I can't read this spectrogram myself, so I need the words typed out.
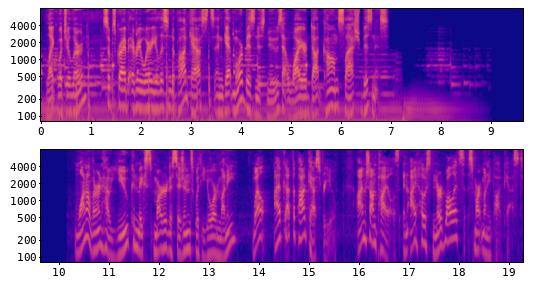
Like what you learned? Subscribe everywhere you listen to podcasts and get more business news at wired.com/business. Want to learn how you can make smarter decisions with your money? Well, I've got the podcast for you. I'm Sean Pyles, and I host NerdWallet's Smart Money Podcast.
